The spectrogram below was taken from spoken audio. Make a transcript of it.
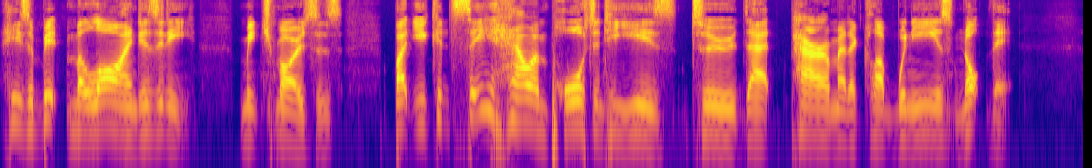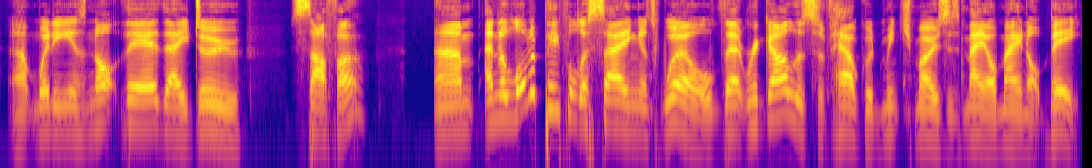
he's a bit maligned, isn't he, Mitch Moses? But you could see how important he is to that Parramatta club when he is not there. Uh, when he is not there, they do suffer. Um, and a lot of people are saying as well that regardless of how good Mitch Moses may or may not be,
